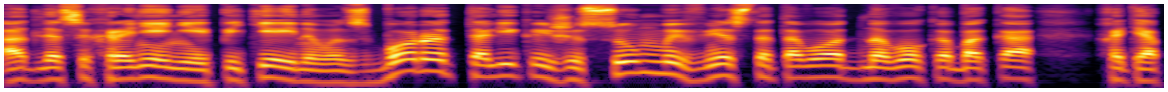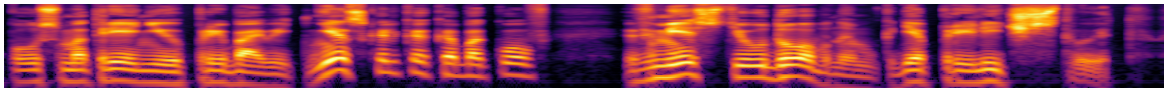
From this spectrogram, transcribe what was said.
а для сохранения питейного сбора таликой же суммы вместо того одного кабака, хотя по усмотрению прибавить несколько кабаков, вместе удобным, где приличествует.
